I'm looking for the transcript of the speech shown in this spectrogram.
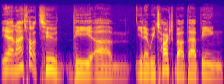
Yeah, and I thought too the um, you know we talked about that being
